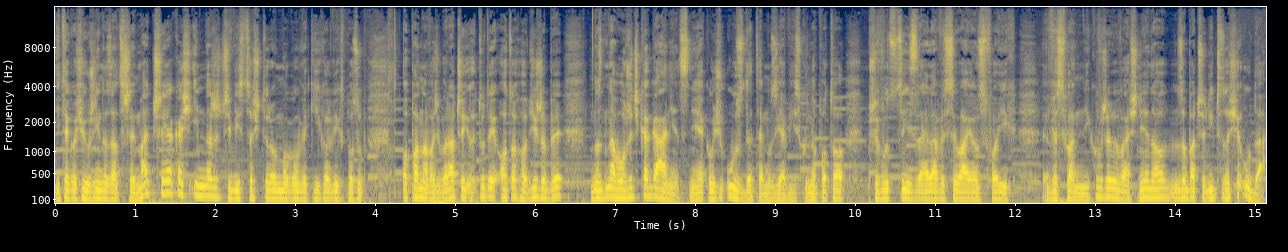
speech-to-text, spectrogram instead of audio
i tego się już nie da zatrzymać, czy jakaś inna rzeczywistość, którą mogą w jakikolwiek sposób opanować, bo raczej tutaj o to chodzi, żeby no, nałożyć kaganiec, nie? Jakąś uzdę temu zjawisku. No po to przywódcy Izraela wysyłają swoich wysłanników, żeby właśnie no, zobaczyli, czy to się uda.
